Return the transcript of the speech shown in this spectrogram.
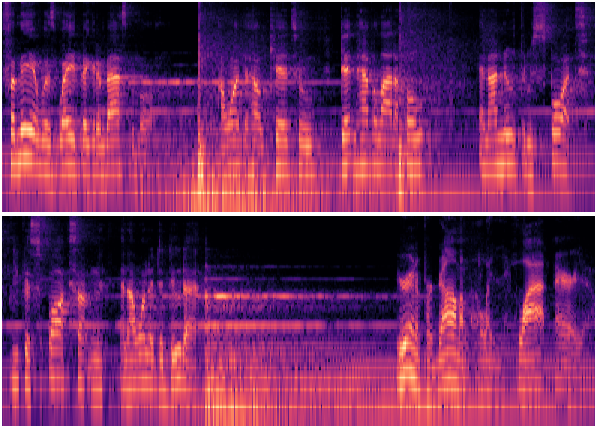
For me, it was way bigger than basketball. I wanted to help kids who didn't have a lot of hope, and I knew through sports you could spark something, and I wanted to do that. You're in a predominantly white area.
